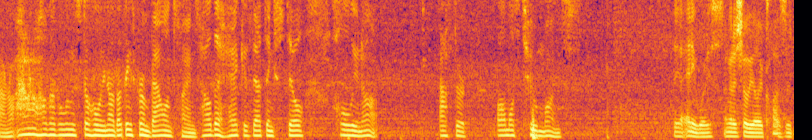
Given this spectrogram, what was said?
I don't know. I don't know how that balloon is still holding up. That thing's from Valentine's. How the heck is that thing still holding up after almost two months? Yeah. Anyways, I'm gonna show the other closet.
